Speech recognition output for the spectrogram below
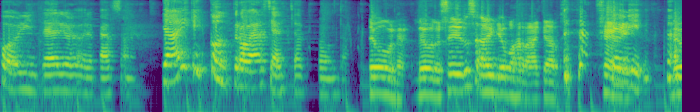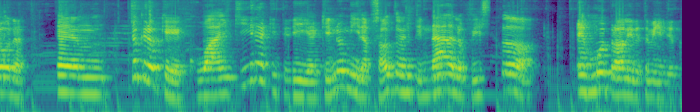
por interior de la persona. Y ahí es controversial esta pregunta. De una, de una. Sí, tú sabes que vamos a arrancar. Heavy. De una. Em, yo creo que cualquiera que te diga que no mira absolutamente nada de lo físico es muy probable que te esté mintiendo.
